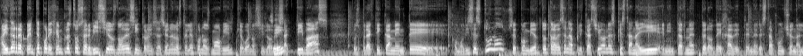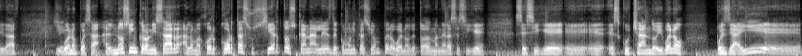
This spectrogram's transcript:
de repente, por ejemplo, estos servicios ¿no? de sincronización en los teléfonos móviles, que bueno, si lo desactivas, pues prácticamente, como dices tú, ¿no? Se convierte otra vez en aplicaciones que están ahí en Internet, pero deja de tener esta funcionalidad. Y bueno, pues al no sincronizar, a lo mejor cortas sus ciertos canales de comunicación, pero bueno, de todas maneras se sigue, se sigue eh, eh, escuchando. Y bueno, pues de ahí... Eh,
